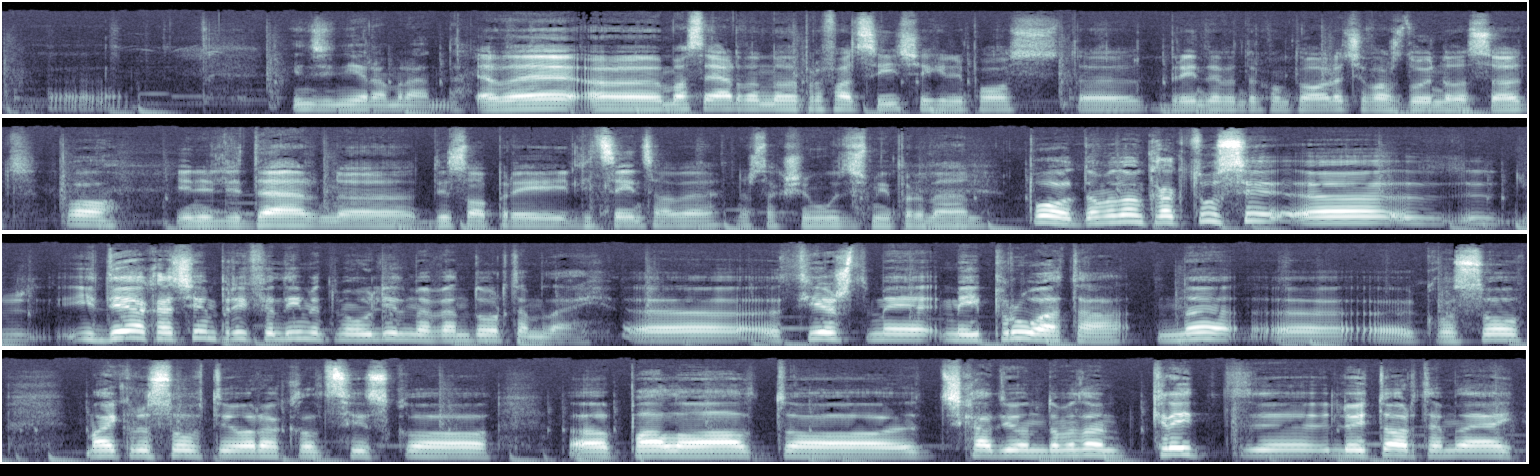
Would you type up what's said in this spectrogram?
inxhiniera mrenda. Edhe uh, masnej erdhën edhe përfaqësi që keni pas të brendeve ndërkombëtare që vazhdojnë edhe sot. Po. Jeni lider në disa prej licencave, n'është, këshin me u zishmi për men. Po, domethonë kaktusi, uh, ideja ka qenë prej fillimit me u lidh me vendor të mdhej. thjesht me me i pru ata në Kosovë, Microsoft e Oracle Cisco Palo Alto, çka di un, domethënë krejt lojtarët e mëdhej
